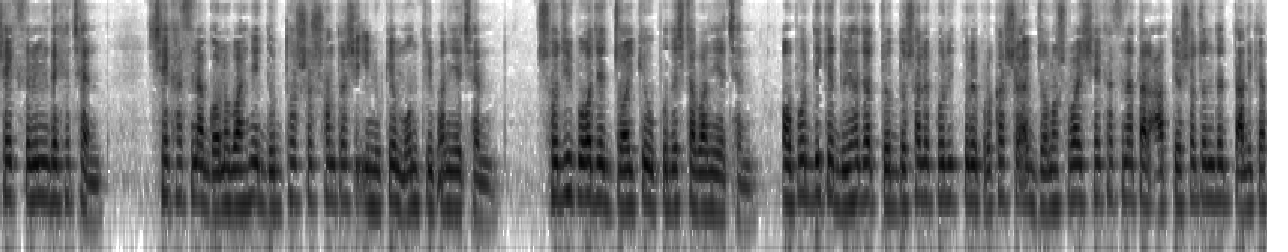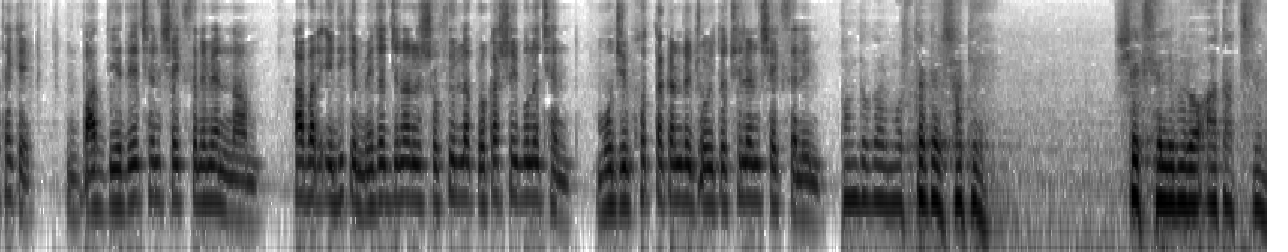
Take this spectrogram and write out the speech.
শেখ সেলিম দেখেছেন, শেখ হাসিনা গণবাহিনীর দুর্ধর্ষ সন্ত্রাসী ইনুকে মন্ত্রী বানিয়েছেন, সজীব ওয়াজেদ জয়কে উপদেষ্টা বানিয়েছেন। অপরদিকে দুই সালে ফরিদপুরে প্রকাশ্য এক জনসভায় শেখ হাসিনা তার আত্মীয় স্বজনদের তালিকা থেকে বাদ দিয়ে দিয়েছেন শেখ সেলিমের নাম। আবার এদিকে মেজর জেনারেল শফিউল্লাহ প্রকাশ্যেই বলেছেন, মুজিব হত্যাকাণ্ডে জড়িত ছিলেন শেখ সেলিম। খন্দকার মোস্তাকের সাথে শেখ সেলিমেরও আতাত ছিল।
